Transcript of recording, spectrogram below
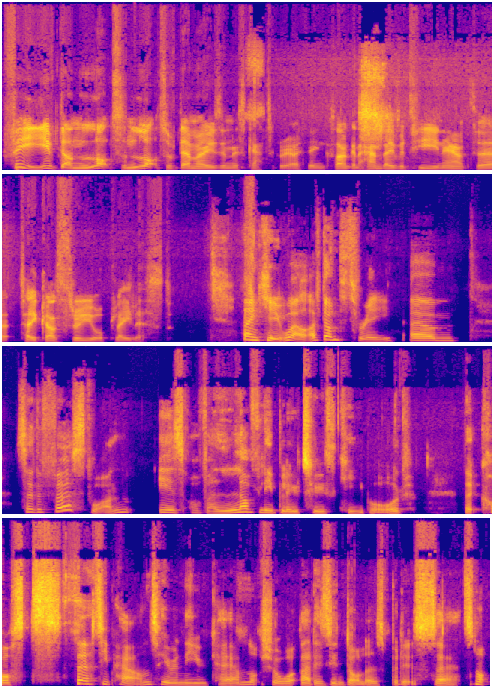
Fee, you've done lots and lots of demos in this category, I think. So I'm going to hand over to you now to take us through your playlist. Thank you. Well, I've done three. Um, so the first one is of a lovely Bluetooth keyboard that costs thirty pounds here in the UK. I'm not sure what that is in dollars, but it's uh, it's not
